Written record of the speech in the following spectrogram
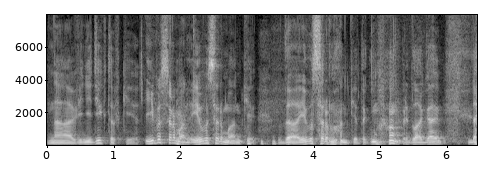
на Венедиктовке. И Вассерманке. И Вассерманке, да, и Вассерманке. Так мы вам предлагаем, да,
